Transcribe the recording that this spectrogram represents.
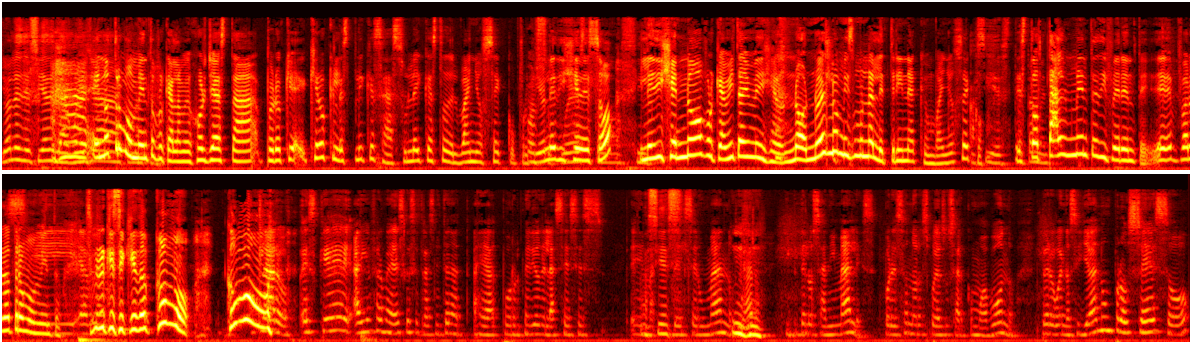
Yo les decía de la Ah, huella. en otro momento, que- porque a lo mejor ya está, pero que, quiero que le expliques a Zuleika esto del baño seco, porque Por yo le dije de eso sí. y le dije no, porque a mí también me dijeron, no, no es lo mismo una letrina que un baño seco. Así es, Es totalmente. totalmente diferente, eh, para otro Sí, momento. pero que se quedó, ¿cómo? ¿Cómo? Claro, es que hay enfermedades que se transmiten a- a- por medio de las heces eh, del ser humano y de los animales. Por eso no los puedes usar como abono. Pero bueno, si llevan un proceso,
